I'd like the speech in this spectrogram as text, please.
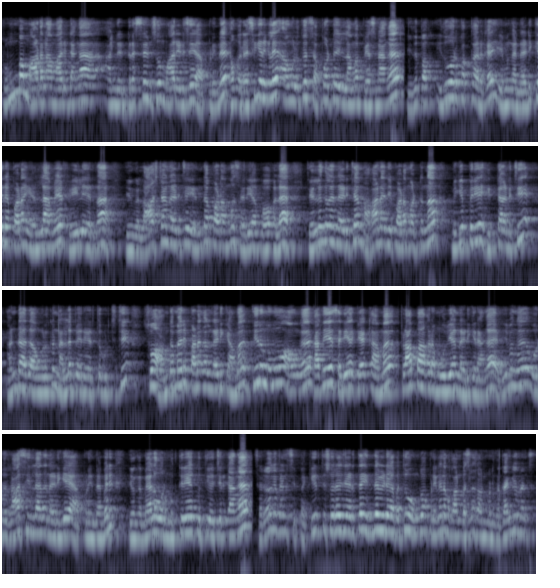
ரொம்ப மாடர்னாக மாறிட்டாங்க. அண்ட் ட்ரெஸ் சென்ஸும் மாறிடுச்சு அப்படின்னு அவங்க ரசிகர்களே அவங்களுக்கு சப்போர்ட்டும் இல்லாமல் பேசினாங்க. இது பக் இது ஒரு பக்கம் இருக்க. இவங்க நடிக்கிற படம் எல்லாமே ஃபெயிலியர் தான். இவங்க லாஸ்ட்டாக நடித்த எந்த படமும் சரியாக போகலை. தெலுங்கில் நடித்த மகாநதி படம் மட்டும்தான் மிகப்பெரிய ஹிட் ஆனிச்சு. அண்ட் அது அவங்களுக்கு நல்ல பேர் எடுத்து கொடுத்துச்சு. ஸோ அந்த மாதிரி படங்கள் நடிக்காமல் திரும்பவும் அவங்க கதையை சரியாக கேட்காம ஃப்ளாப் ஆகிற மூவியாக நடிக்கிறாங்க. இவங்க ஒரு ராசி இல்லாத நடிகை அப்படின்ற மாதிரி இவங்க மேலே ஒரு முத்திரையே குத்தி வச்சிருக்காங்க. சரி ஓகே ஃப்ரெண்ட்ஸ் இப்போ கீர்த்தி சுரேஷ் எடுத்த இந்த வீடியோ பற்றி உங்க அப்படின்னு நம்ம கான்பர்ஸில் கவுண்ட் பண்ணுங்க. Thank you friends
